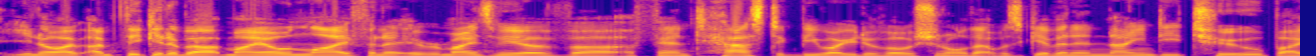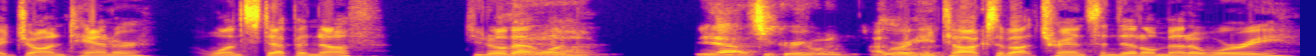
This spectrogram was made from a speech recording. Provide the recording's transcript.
You know, I, am thinking about my own life, and it reminds me of uh, a fantastic BYU devotional that was given in 92 by John Tanner, One Step Enough. Do you know that yeah. one? Yeah, it's a great one. I Where he it. talks about transcendental meta worry.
